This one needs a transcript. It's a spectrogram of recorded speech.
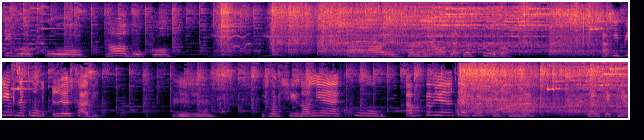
ty, głupku. No, głupku. Dzisiaj miał obiad, ja którego? Taki piękny kur... y, sadzik. Mm. Już mam sino, nie, kur. A wy pewnie też macie sinę. Nam cieknie.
